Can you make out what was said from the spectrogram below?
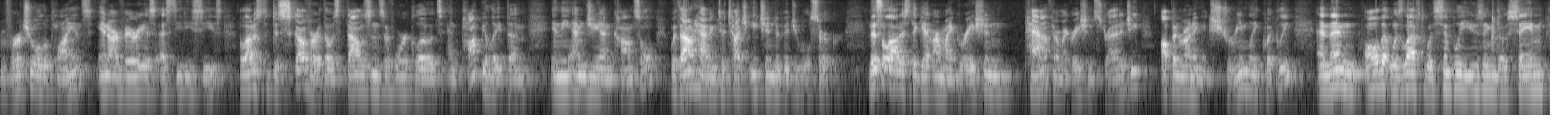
virtual appliance in our various SDDCs allowed us to discover those thousands of workloads and populate them in the MGN console without having to touch each individual server. This allowed us to get our migration path, our migration strategy up and running extremely quickly. And then all that was left was simply using those same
